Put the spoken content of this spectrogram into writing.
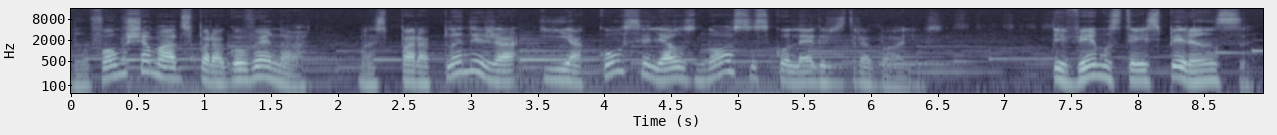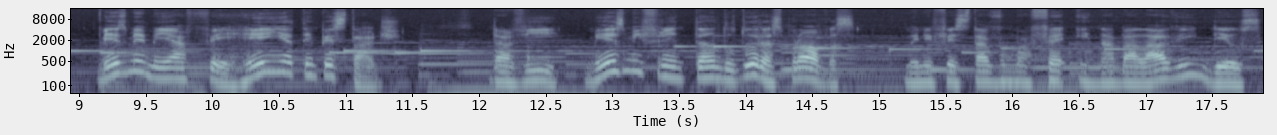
Não fomos chamados para governar, mas para planejar e aconselhar os nossos colegas de trabalho. Devemos ter esperança, mesmo em meio à ferrenha tempestade. Davi, mesmo enfrentando duras provas, manifestava uma fé inabalável em Deus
